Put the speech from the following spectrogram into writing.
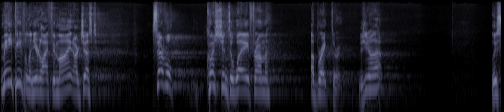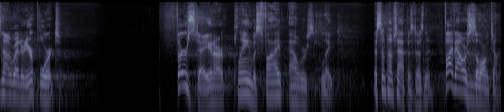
Many people in your life and mine are just several questions away from a breakthrough. Did you know that? Lisa and I were at an airport Thursday, and our plane was five hours late. That sometimes happens, doesn't it? Five hours is a long time.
